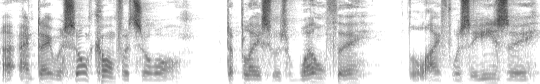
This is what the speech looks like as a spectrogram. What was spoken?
Uh, and they were so comfortable the place was wealthy, life was easy,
